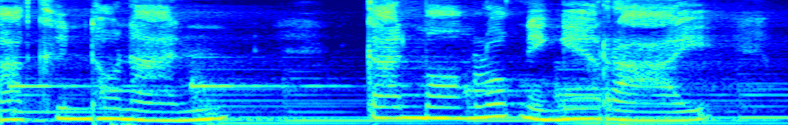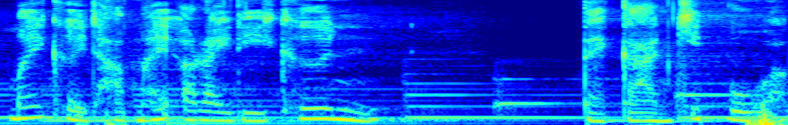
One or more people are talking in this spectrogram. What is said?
มากขึ้นเท่านั้น การมองโลกในแง่ร้าย ไม่เคยทำให้อะไรดีขึ้น แต่การคิดบวก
